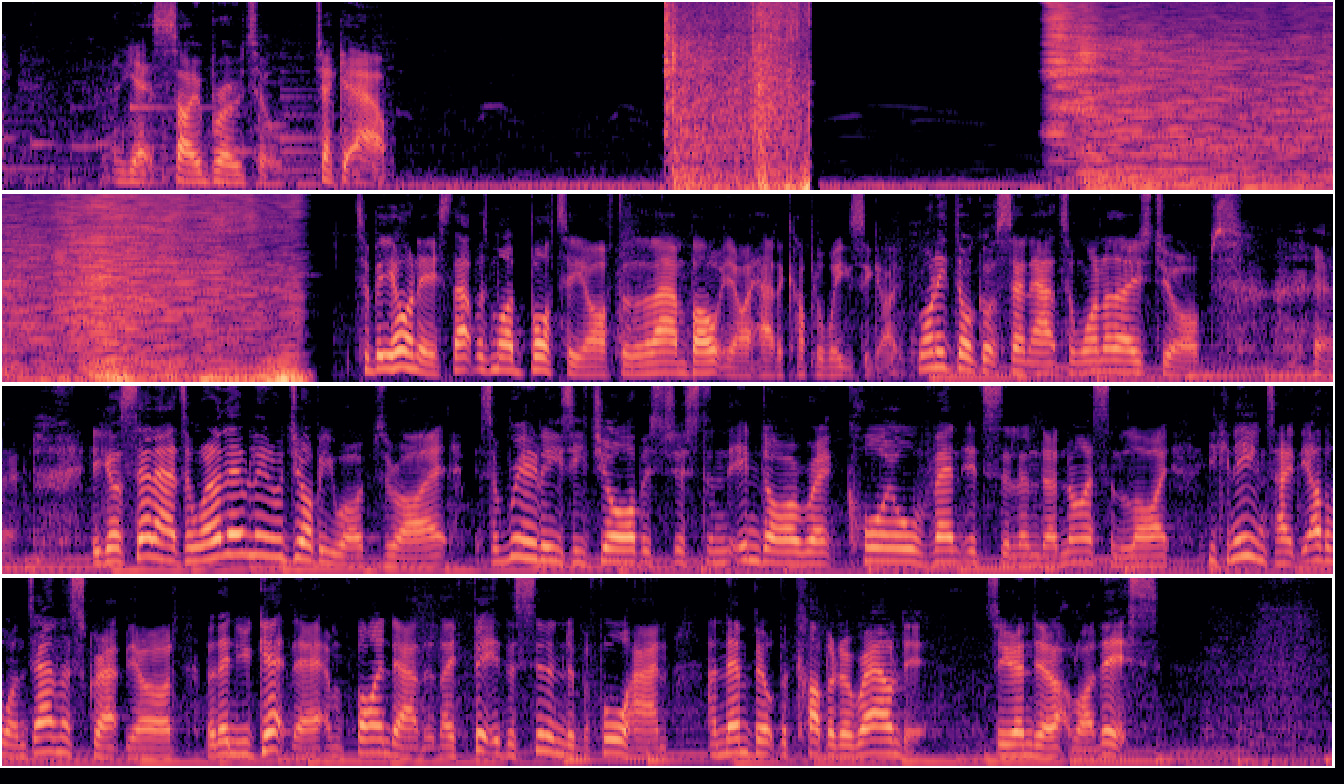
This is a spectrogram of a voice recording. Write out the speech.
and yet so brutal. Check it out. To be honest, that was my body after the lamb balti I had a couple of weeks ago. Ronnie Dog got sent out to one of those jobs. He got sent out to one of them little jobby wobs, right? It's a real easy job. It's just an indirect coil vented cylinder, nice and light. You can even take the other one down the scrapyard, but then you get there and find out that they fitted the cylinder beforehand and then built the cupboard around it. So you ended up like this.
